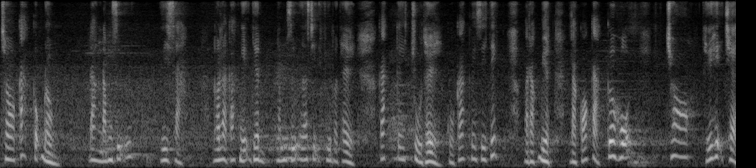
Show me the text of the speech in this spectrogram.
cho các cộng đồng đang nắm giữ di sản đó là các nghệ nhân nắm giữ giá trị phi vật thể các cái chủ thể của các cái di tích và đặc biệt là có cả cơ hội cho thế hệ trẻ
